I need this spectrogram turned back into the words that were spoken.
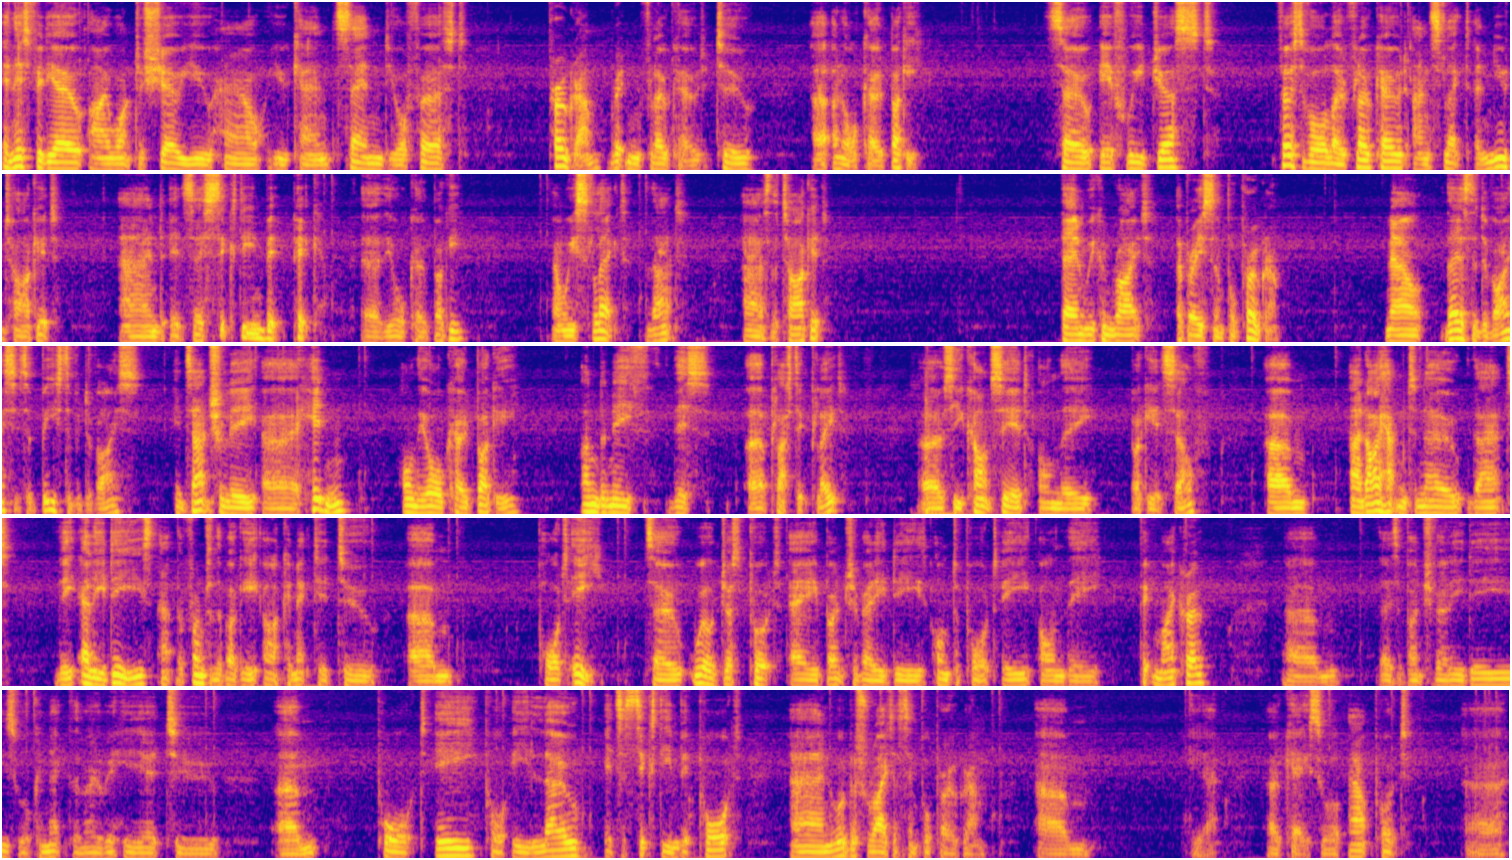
In this video I want to show you how you can send your first program, written Flowcode, to uh, an Allcode buggy. So if we just first of all load Flowcode and select a new target and it's a 16-bit PIC, uh, the Allcode buggy, and we select that as the target, then we can write a very simple program. Now there's the device, it's a beast of a device. It's actually uh, hidden on the Allcode buggy underneath this uh, plastic plate uh, so you can't see it on the buggy itself. Um, and I happen to know that the LEDs at the front of the buggy are connected to um, port E. So we'll just put a bunch of LEDs onto port E on the PIC Micro. Um, there's a bunch of LEDs we'll connect them over here to um, port E, port E low. It's a 16-bit port and we'll just write a simple program um, here. Okay, so we'll output, uh,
